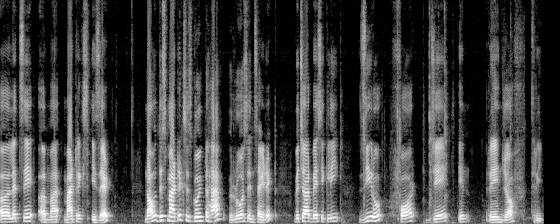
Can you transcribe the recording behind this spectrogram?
uh, let's say a ma matrix Z. Now this matrix is going to have rows inside it which are basically 0 for j in range of 3.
